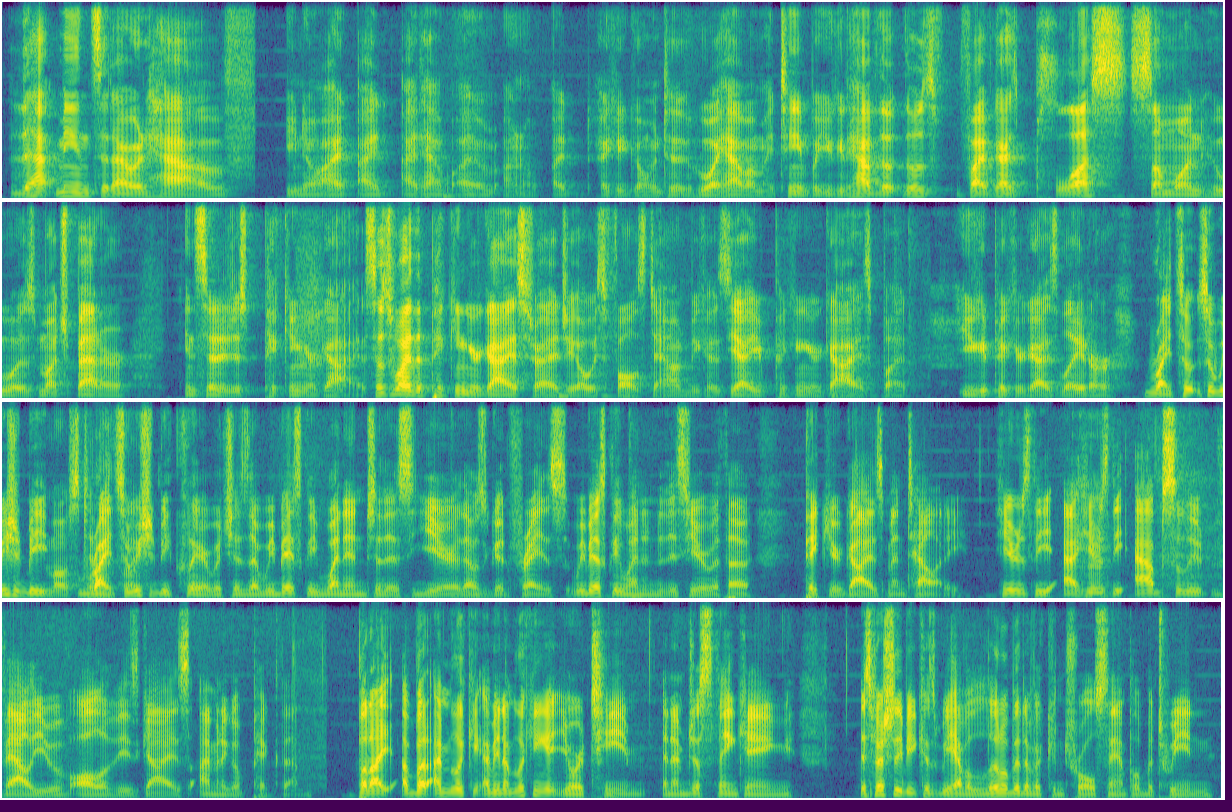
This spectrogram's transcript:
that means that I would have, you know, I, I, I'd have, I, I don't know, I, I could go into who I have on my team, but you could have the, those five guys plus someone who was much better instead of just picking your guys. That's why the picking your guys strategy always falls down because yeah, you're picking your guys, but you could pick your guys later. Right. So so we should be Most right. So we should be clear, which is that we basically went into this year. That was a good phrase. We basically went into this year with a pick your guys mentality. Here's the uh, here's the absolute value of all of these guys. I'm gonna go pick them. But I but I'm looking. I mean, I'm looking at your team, and I'm just thinking, especially because we have a little bit of a control sample between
